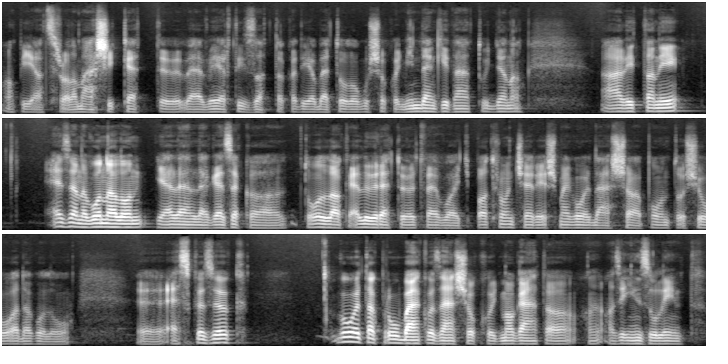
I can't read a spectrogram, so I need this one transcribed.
a piacról, a másik kettővel vért izzadtak a diabetológusok, hogy mindenkit át tudjanak állítani. Ezen a vonalon jelenleg ezek a tollak előre töltve, vagy patroncserés megoldással pontos, jó adagoló ö, eszközök. Voltak próbálkozások, hogy magát a, a, az inzulint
